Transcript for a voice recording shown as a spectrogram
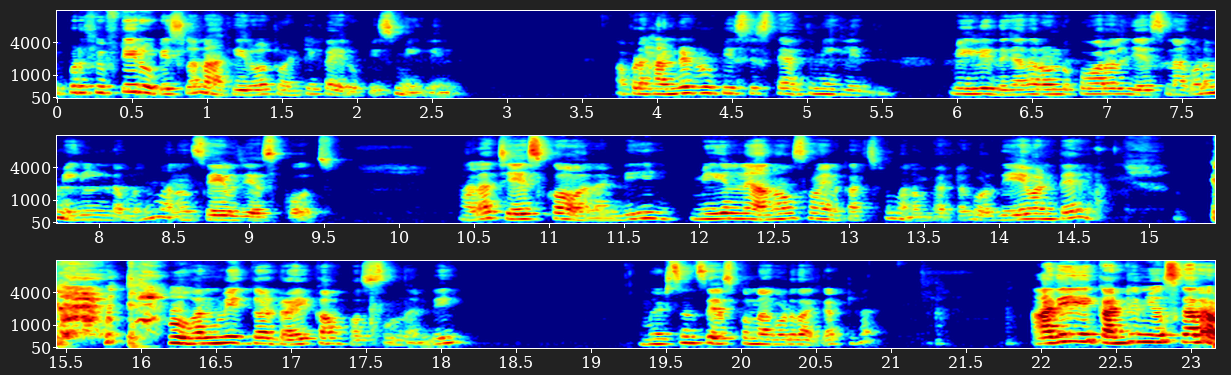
ఇప్పుడు ఫిఫ్టీ రూపీస్లో నాకు ఈరోజు ట్వంటీ ఫైవ్ రూపీస్ మిగిలింది. అప్పుడు హండ్రెడ్ రూపీస్ ఇస్తే ఎంత మిగిలింది? మిగిలింది కదా రెండు కూరలు చేసినా కూడా మిగిలిన డబ్బులు మనం సేవ్ చేసుకోవచ్చు. అలా చేసుకోవాలండి. మిగిలిన అనవసరమైన ఖర్చులు మనం పెట్టకూడదు. ఏమంటే వన్ వీక్గా డ్రై కాఫ్ వస్తుందండి. మెడిసిన్స్ వేసుకున్నా కూడా తగ్గట్ల. అది కంటిన్యూస్గా రా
